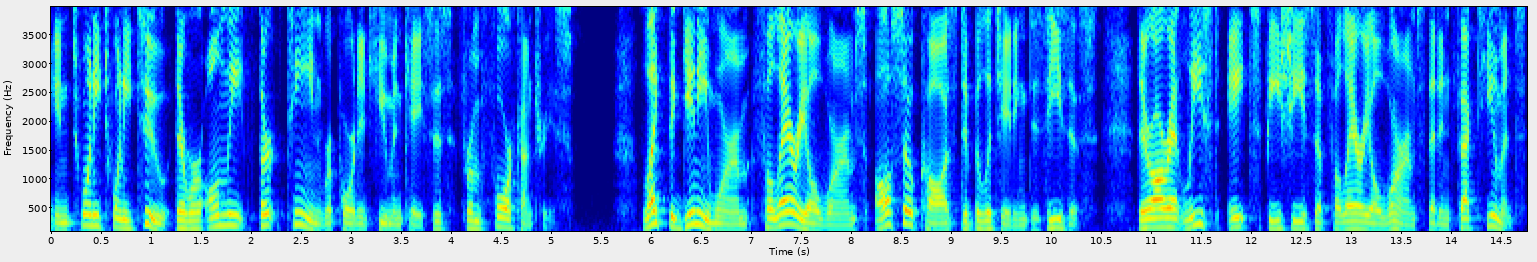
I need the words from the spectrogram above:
In 2022, there were only 13 reported human cases from four countries. Like the guinea worm, filarial worms also cause debilitating diseases. There are at least eight species of filarial worms that infect humans,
